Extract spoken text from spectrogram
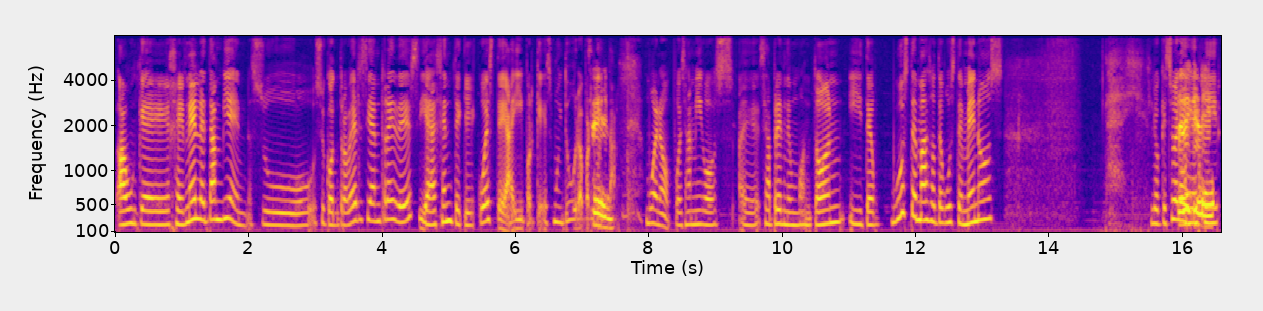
aunque genere también su, su controversia en redes y hay gente que le cueste ahí porque es muy duro, porque Sí. bueno, pues amigos, eh, se aprende un montón y te guste más o te guste menos. Lo que suele Pero hay que, decir, leer,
